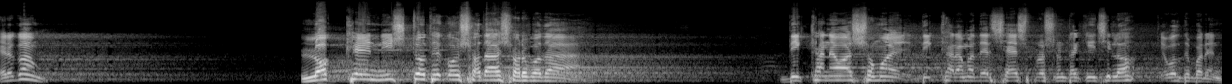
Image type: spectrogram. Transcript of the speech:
এরকম? লক্ষ্যে নিষ্ঠ থেকো সদা সর্বদা। দীক্ষা নেওয়ার সময়, দীক্ষার আমাদের শেষ প্রশ্নটা কি ছিল? কে বলতে পারেন?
